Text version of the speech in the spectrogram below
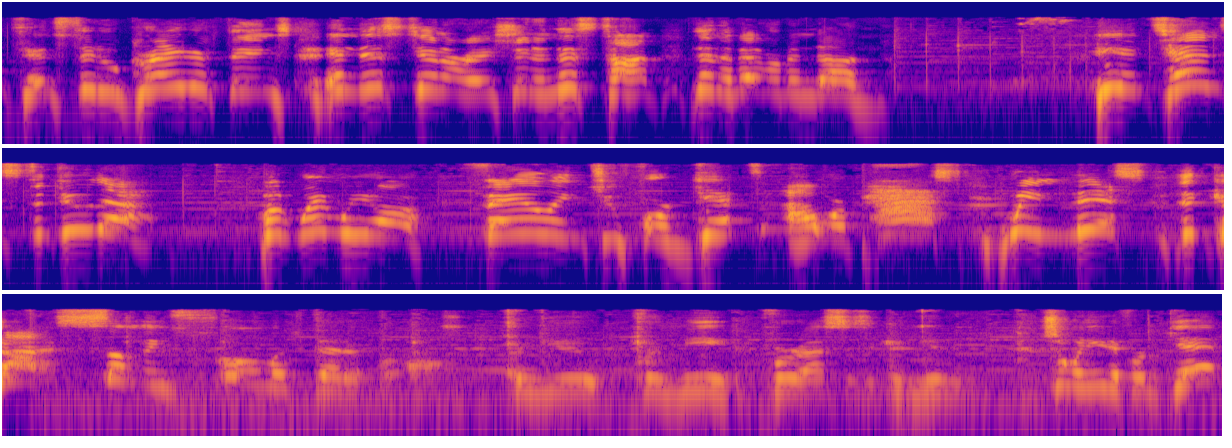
intends to do greater things in this generation, in this time, than have ever been done. He intends to do that. But when we are failing to forget our past, we miss that God has something so much better for us, for you, for me, for us as a community. So we need to forget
